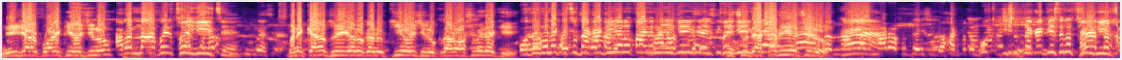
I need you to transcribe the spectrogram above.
নিয়ে যাওয়ার পরে কি হয়েছিল আবার না ফের থই গিয়েছে মানে কেন থুয়ে গেল কেন কি হয়েছিল তার অসুবিধা কি ওদের মনে কিছু দেখা গিয়েছিল তাই নিয়ে গিয়েছে কিছু গিয়েছে। দেখা দিয়েছিল হ্যাঁ কিছু দেখা গিয়েছিল থই গিয়েছে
